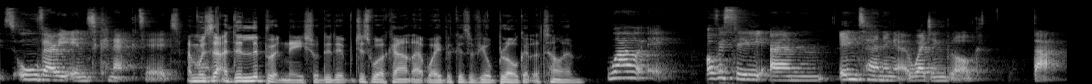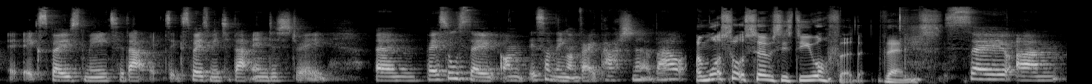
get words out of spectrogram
it's all very interconnected. And was that a deliberate niche, or did it just work out that way because of your blog at the time? Well, obviously, um, interning at a wedding blog that exposed me to that. It exposed me to that industry. Um, but it's also um, it's something I'm very passionate about. And what sort of services do you offer then? So um,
